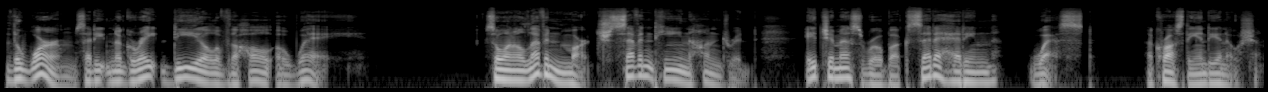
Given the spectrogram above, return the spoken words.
the worms had eaten a great deal of the hull away. So on 11 March 1700, HMS Roebuck set a heading west across the Indian Ocean.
